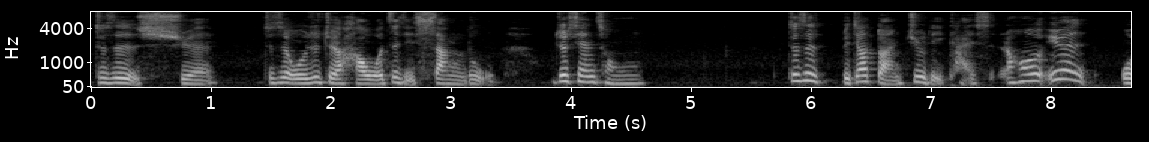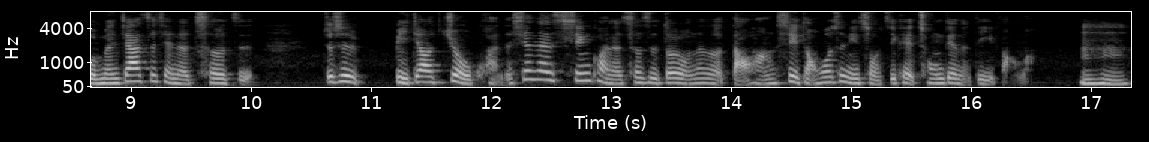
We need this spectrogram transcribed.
就是学，就是我就觉得好，我自己上路，就先从就是比较短距离开始。然后因为我们家之前的车子。就是比较旧款的，现在新款的车子都有那个导航系统，或是你手机可以充电的地方嘛。嗯哼，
